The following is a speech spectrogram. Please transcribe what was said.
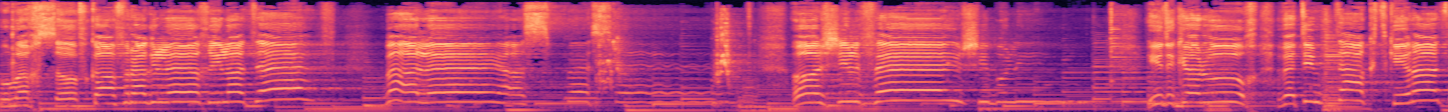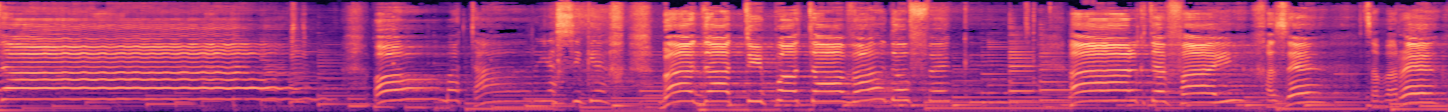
ומחשוף כף רגלך ילטף בעלי אספסת, או שלפי שיבולים ידקרוך ותמתק דקירתה, או מטר ישיגך בדת טיפותיו הדופקת על כתפייך חזך, צווארך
